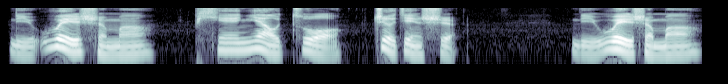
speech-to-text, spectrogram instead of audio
你为什么偏要做这件事?你为什么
